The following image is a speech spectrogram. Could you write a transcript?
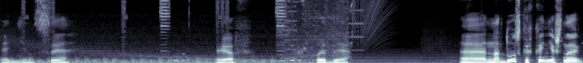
1С. F. ПД. Э, на досках, конечно,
